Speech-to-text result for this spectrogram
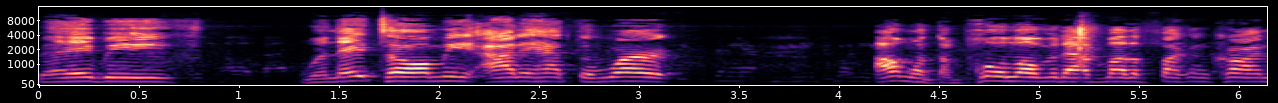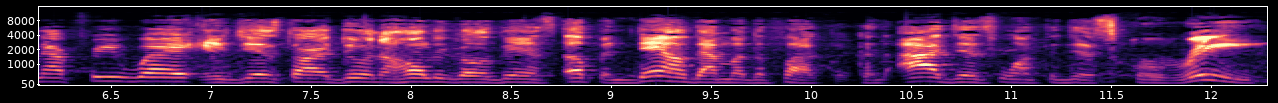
Baby, when they told me I didn't have to work, I want to pull over that motherfucking car in that freeway and just start doing the Holy Ghost dance up and down that motherfucker. Because I just want to just scream.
